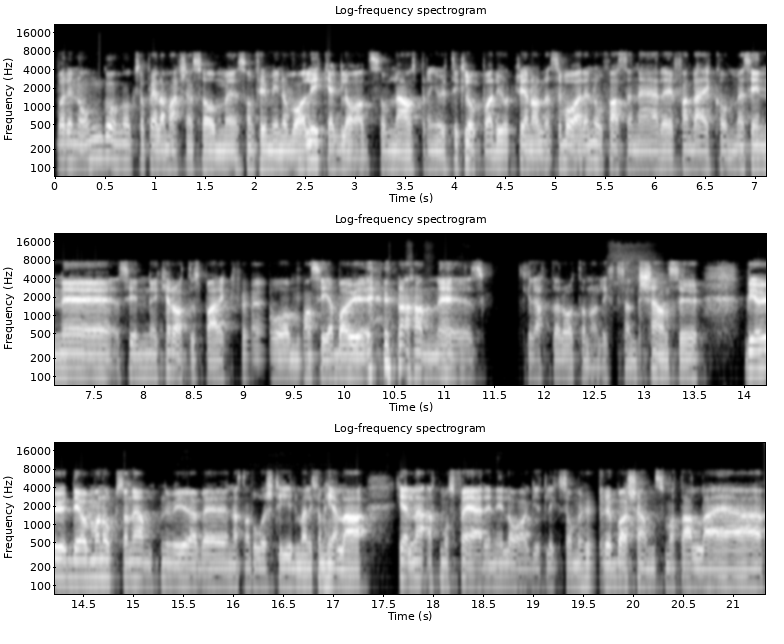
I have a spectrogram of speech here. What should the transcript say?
var det någon gång också på hela matchen som, som Firmino var lika glad som när han sprang ut i Klopp och hade gjort 3-0? Så var det nog fasen när van Dijk kom med sin, sin karatespark. Och man ser bara hur han skrattar åt honom. Liksom. Det känns ju... Vi har ju, det har man också nämnt nu i över nästan två års tid. Men liksom hela, hela atmosfären i laget. Liksom, hur det bara känns som att alla är,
